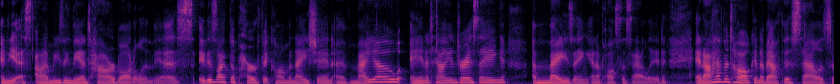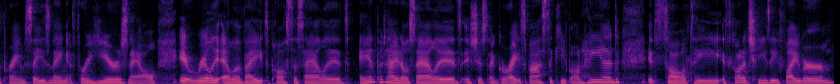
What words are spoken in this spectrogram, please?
And yes, I'm using the entire bottle in this. It is like the perfect combination of mayo and Italian dressing. Amazing in a pasta salad. And I have been talking about this Salad Supreme seasoning for years now. It really elevates pasta salads and potato salads. It's just a great spice to keep on hand. It's salty, it's got a cheesy flavor.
